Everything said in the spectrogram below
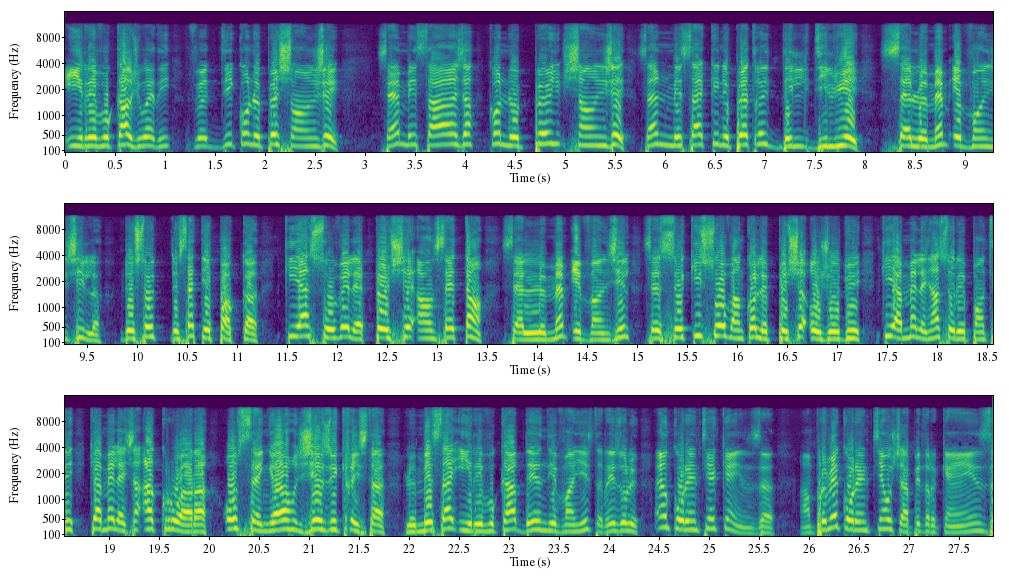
irrévocable, je veux dire, veut dire qu'on ne peut changer. C'est un message qu'on ne peut changer. C'est un message qui ne peut être dilué. C'est le même évangile de, ce, de cette époque qui a sauvé les péchés en ces temps. C'est le même évangile. C'est ce qui sauve encore les péchés aujourd'hui, qui amène les gens à se repentir, qui amène les gens à croire au Seigneur Jésus-Christ. Le message irrévocable d'un évangile résolu. 1 Corinthiens 15. En 1 Corinthiens au chapitre 15,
